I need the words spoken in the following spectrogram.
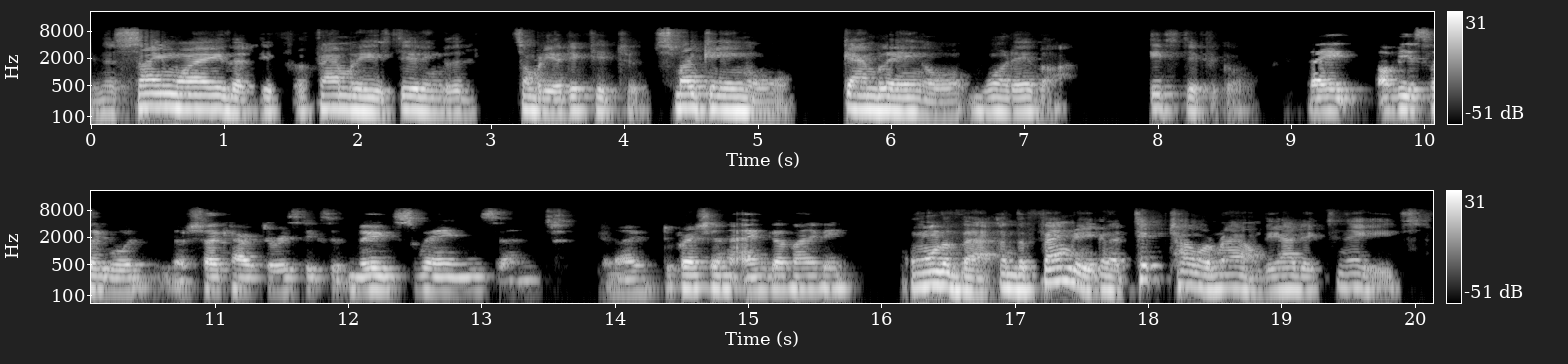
in the same way that if a family is dealing with somebody addicted to smoking or gambling or whatever, it's difficult. They obviously would show characteristics of mood swings and, you know, depression, anger, maybe. All of that. And the family are going to tiptoe around the addict's needs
